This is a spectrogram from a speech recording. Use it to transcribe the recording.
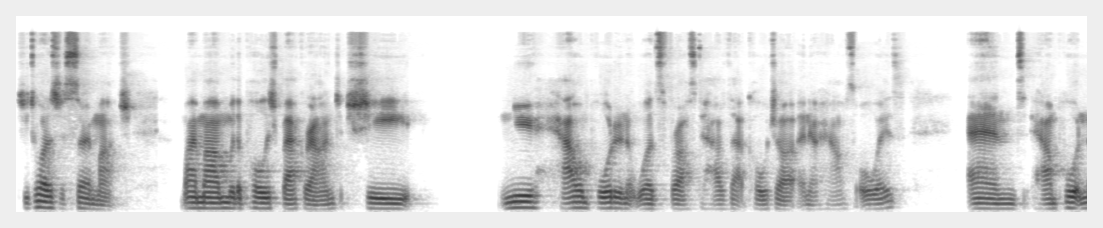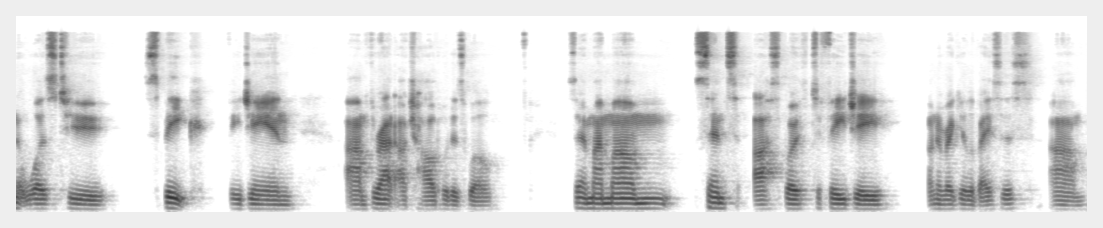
she taught us just so much. My mum, with a Polish background, she knew how important it was for us to have that culture in our house always, and how important it was to speak Fijian um, throughout our childhood as well. So my mum sent us both to Fiji on a regular basis, um,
